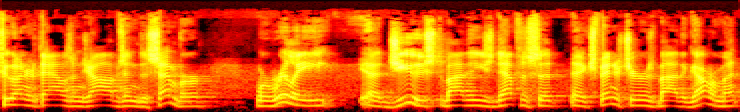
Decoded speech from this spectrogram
200,000 jobs in December were really uh, juiced by these deficit expenditures by the government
